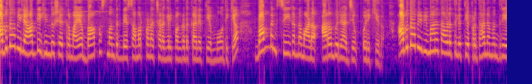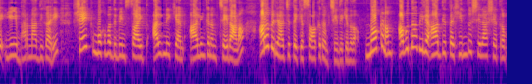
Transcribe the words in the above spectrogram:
അബുദാബിയിലെ ആദ്യ ഹിന്ദു ക്ഷേത്രമായ ബാപ്പസ് മന്ദിറിന്റെ സമർപ്പണ ചടങ്ങിൽ പങ്കെടുക്കാനെത്തിയ മോദിക്ക് വമ്പൻ സ്വീകരണമാണ് അറബ് രാജ്യം ഒരുക്കിയത്. അബുദാബി വിമാനത്താവളത്തിലെത്തിയ പ്രധാനമന്ത്രിയെ യു എ ഭരണാധികാരി Sheikh Mohammed bin Zayed Al നിഖ്യാൻ ആലിംഗനം ചെയ്താണ് അറബ് രാജ്യത്തേക്ക് സ്വാഗതം ചെയ്തിരിക്കുന്നത്. നോക്കണം അബുദാബിയിലെ ആദ്യത്തെ ഹിന്ദു ശിലാക്ഷേത്രം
